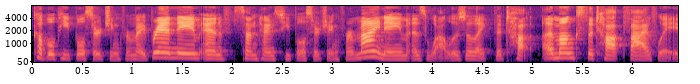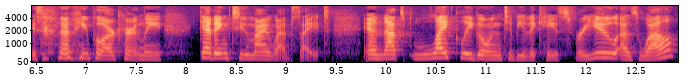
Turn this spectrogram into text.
couple people searching for my brand name, and sometimes people searching for my name as well. Those are like the top amongst the top five ways that people are currently getting to my website. And that's likely going to be the case for you as well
